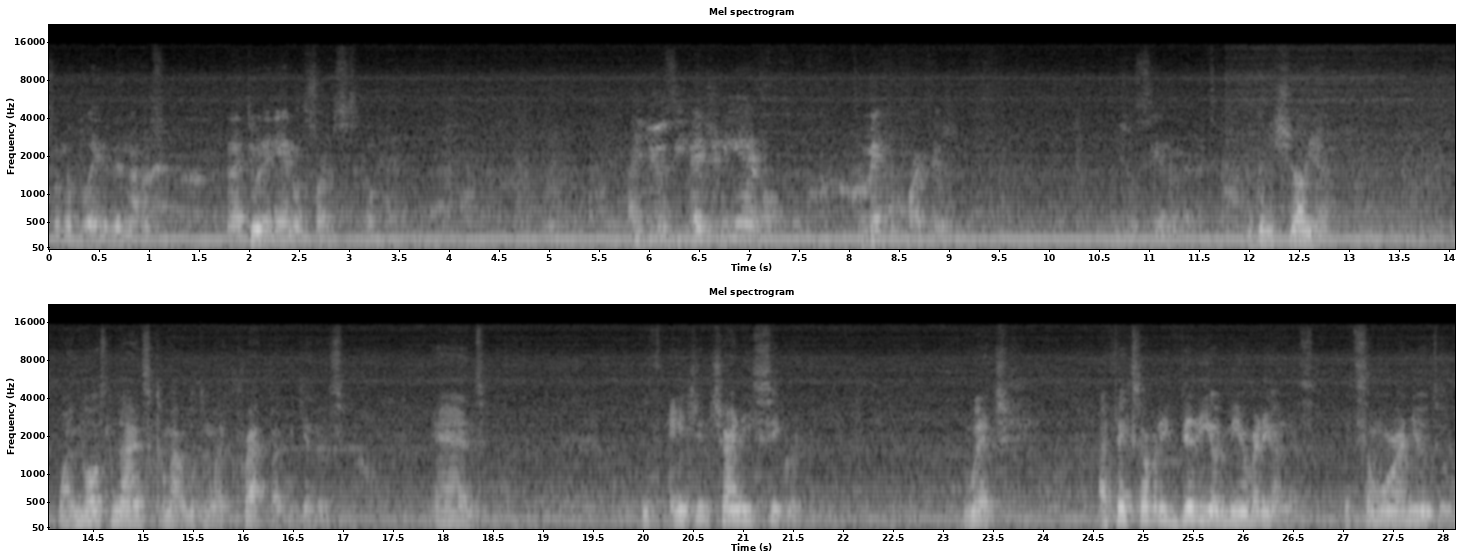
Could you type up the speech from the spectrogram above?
from the blade of the knife. And I do the handle first. Okay. I use the edge of the handle to make the partition, which you'll see in a minute. I'm going to show you why most knives come out looking like crap by beginners. And this ancient Chinese secret, which I think somebody videoed me already on this. It's somewhere on YouTube.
